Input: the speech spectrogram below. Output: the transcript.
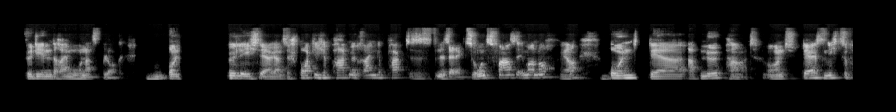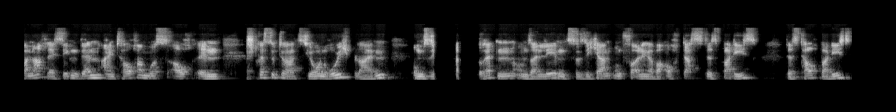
für den drei Monatsblock. Mhm. Und natürlich der ganze sportliche Part mit reingepackt. Es ist eine Selektionsphase immer noch, ja. Und der Apnoe-Part. Und der ist nicht zu vernachlässigen, denn ein Taucher muss auch in Stresssituationen ruhig bleiben, um sich zu retten, um sein Leben zu sichern und vor allen Dingen aber auch das des Buddies, des Tauchbuddies.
